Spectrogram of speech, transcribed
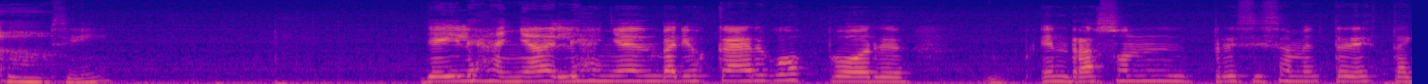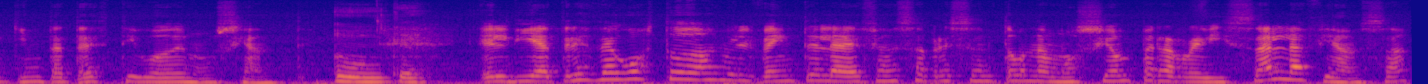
Ah, ¿sí? Y ahí les añaden, les añaden varios cargos por en razón precisamente de esta quinta testigo denunciante. ok. El día 3 de agosto de 2020 la defensa presenta una moción para revisar la fianza,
